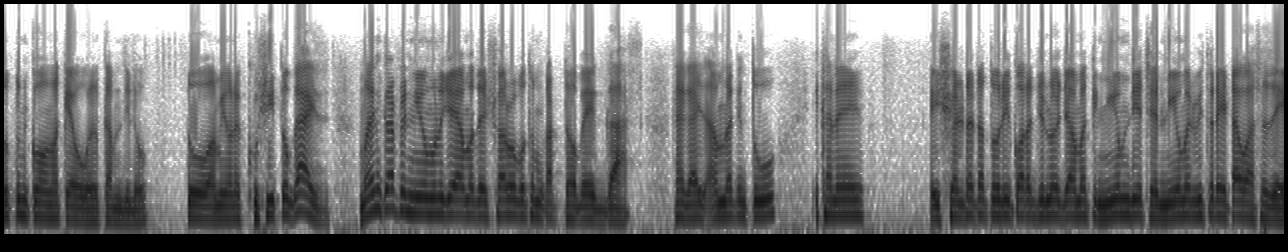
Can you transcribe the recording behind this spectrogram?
নতুন কেউ আমাকে ওয়েলকাম দিল। তো আমি অনেক খুশি। তো গাইজ মাইনক্রাফটের নিয়ম অনুযায়ী আমাদের সর্বপ্রথম কাটতে হবে গাছ। হ্যাঁ গাইজ আমরা কিন্তু এখানে এই শেল্টারটা তৈরি করার জন্য যে আমাকে নিয়ম দিয়েছে, নিয়মের ভিতরে এটাও আছে যে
